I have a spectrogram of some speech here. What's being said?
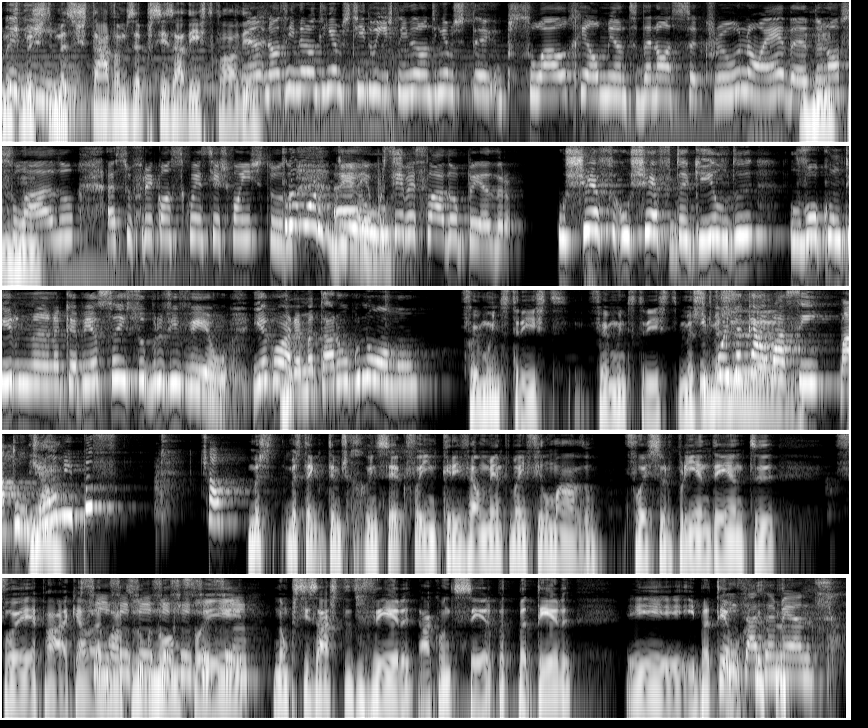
Mas, mas, mas, estávamos a precisar disto, Cláudia. Nós ainda não tínhamos tido isto, ainda não tínhamos pessoal realmente da nossa crew, não é? Da, do uhum, nosso uhum. lado, a sofrer consequências com isto tudo. Por amor de Deus! Uh, eu percebo esse lado, Pedro. O chefe o chef da guild levou com um tiro na, na cabeça e sobreviveu. E agora mataram o gnomo. Foi muito triste, foi muito triste. Mas, e depois mas, acaba uh, assim: mata o yeah. gnomo e puf! Tchau. Mas, mas tem, temos que reconhecer que foi incrivelmente bem filmado. Foi surpreendente. Foi, epá, aquela sim, morte sim, do gnomo sim, foi. Não precisaste de ver a acontecer para te bater e, e bateu. Exatamente.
